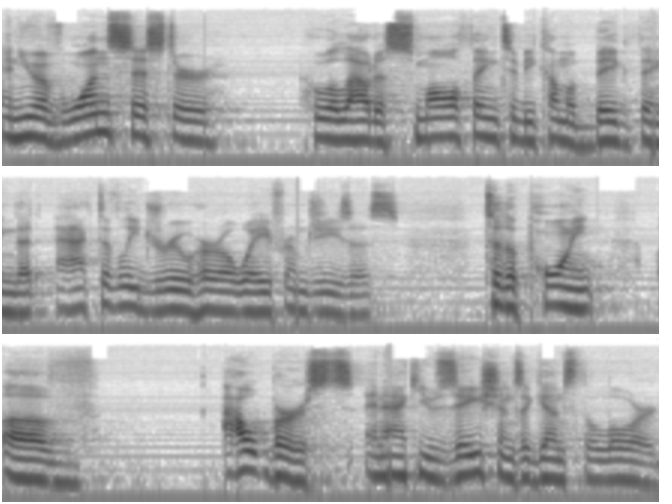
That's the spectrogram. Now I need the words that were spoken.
And you have one sister who allowed a small thing to become a big thing that actively drew her away from Jesus to the point of outbursts and accusations against the Lord.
